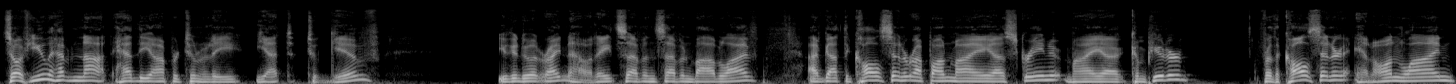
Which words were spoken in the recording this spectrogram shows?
So if you have not had the opportunity yet to give, you can do it right now at 877 Bob Live. I've got the call center up on my uh, screen, my uh, computer for the call center and online.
